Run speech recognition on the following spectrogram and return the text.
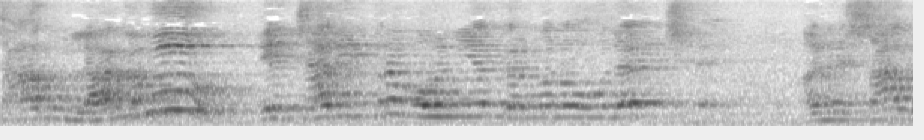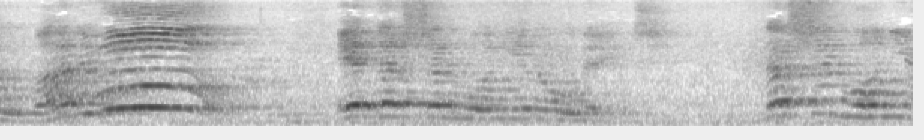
સારું લાગવું એ ચારિત્ર મોહનીય કર્મનો ઉદય છે અને સારું માનવું એ દર્શન મોહનીયનો ઉદય છે दर्शन मोहनीय,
